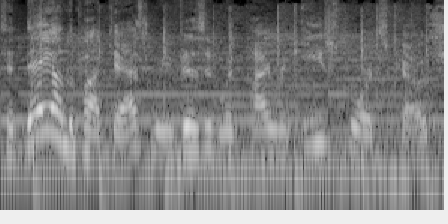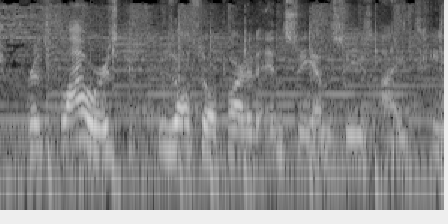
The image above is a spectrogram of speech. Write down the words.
Today on the podcast, we visit with Pirate esports coach Chris Flowers, who's also a part of NCMC's IT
